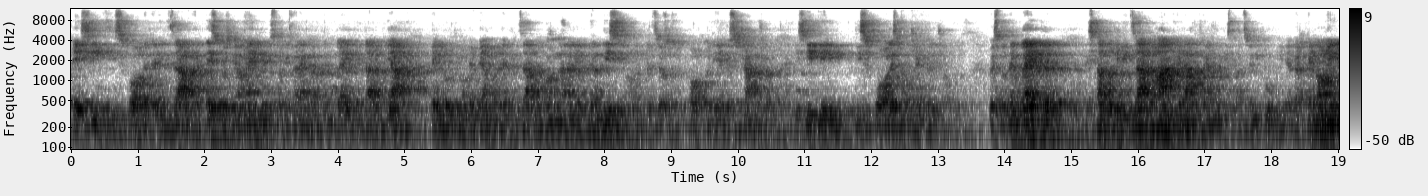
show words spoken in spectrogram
e i siti di scuole realizzate esclusivamente, mi sto riferendo al template di TALPA, che è l'ultimo che abbiamo realizzato con il grandissimo e prezioso supporto di Elios Chancellor, i siti di scuole sono 118. Questo template è stato utilizzato anche da altre amministrazioni pubbliche perché noi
